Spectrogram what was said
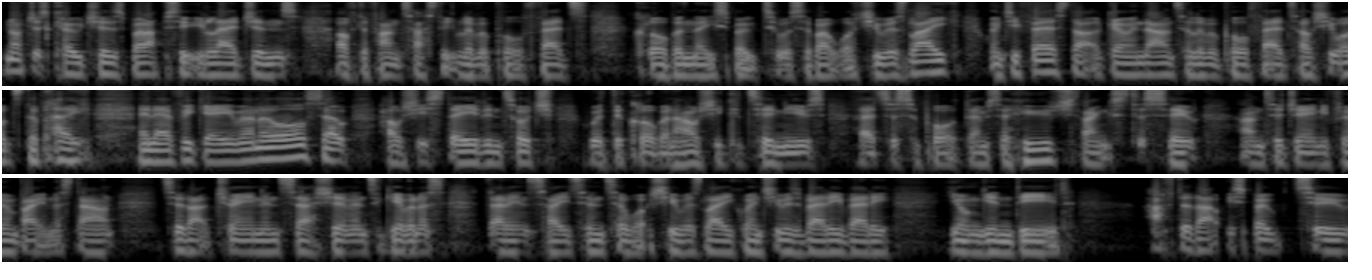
not just coaches, but absolutely legends of the fantastic Liverpool Feds club. And they spoke to us about what she was like when she first started going down to Liverpool Feds, how she wants to play in every game, and also how she stayed in touch with the club and how she continues uh, to support them. So, huge thanks to Sue and to Janie for inviting us down to that training session and to giving us that insight into what she was like when she was very, very young indeed. After that, we spoke to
